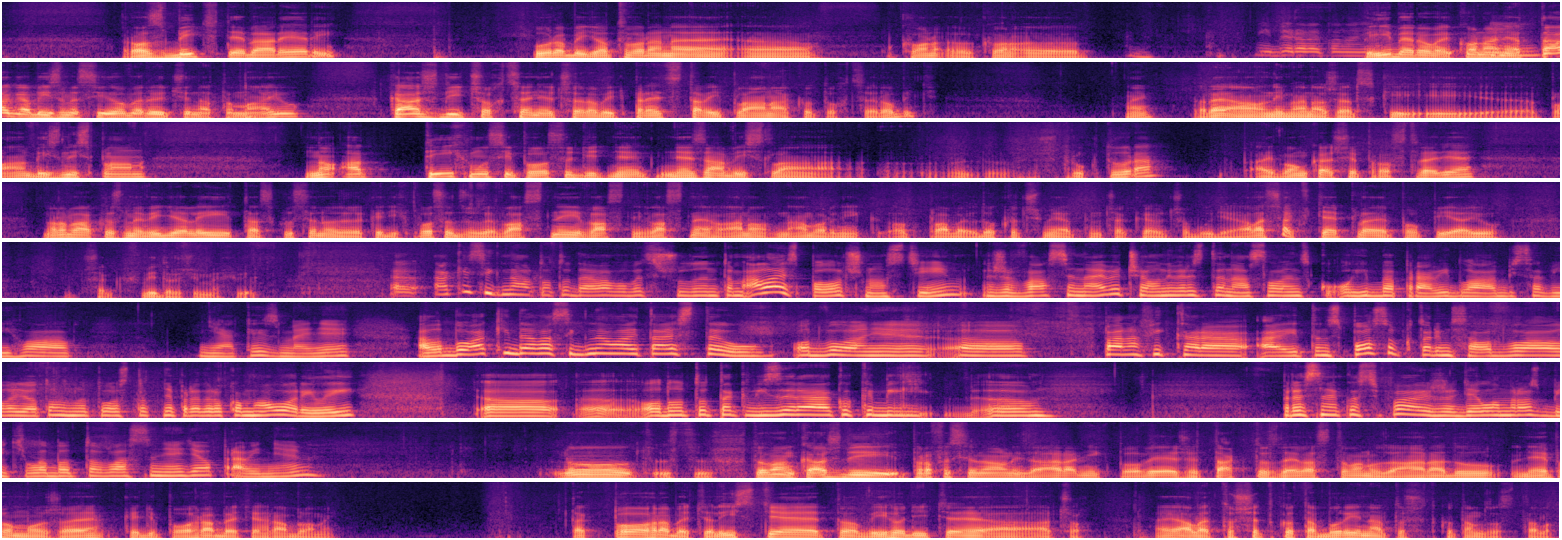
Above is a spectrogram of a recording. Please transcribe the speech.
rozbiť tie bariéry, urobiť otvorené uh, kon, kon, uh, výberové konania, výberové konania mm. tak, aby sme si overili, či na to majú každý, čo chce niečo robiť, predstaví plán, ako to chce robiť. Ne? Reálny manažerský plán, biznis plán. No a tých musí posúdiť ne, nezávislá štruktúra, aj vonkajšie prostredie. No lebo ako sme videli, tá skúsenosť, že keď ich posudzuje vlastný, vlastný, vlastného, áno, námorník odplávajú do krčmy a tam čakajú, čo bude. Ale však v teple popíjajú, však vydržíme chvíľu. E, aký signál toto dáva vôbec študentom, ale aj spoločnosti, že vlastne najväčšia univerzita na Slovensku ohýba pravidla, aby sa vyhla nejakej zmene? Alebo aký dáva signál aj tá STU? Odvolanie uh, pána Fikara, aj ten spôsob, ktorým sa odvolal, veď o tom sme tu ostatne pred rokom hovorili. Uh, ono to tak vyzerá, ako keby... Uh, presne ako ste povedali, že dielom rozbiť, lebo to vlastne nejde opraviť, nie? No, to vám každý profesionálny záhradník povie, že takto zdevastovanú záhradu nepomôže, keď ju pohrabete hrablami. Tak pohrabete listie, to vyhodíte a, a čo? Hej, ale to všetko, tá burina, to všetko tam zostalo.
